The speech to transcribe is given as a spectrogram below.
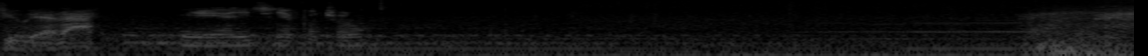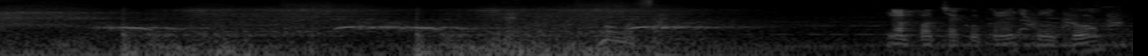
Did you hear that? Nie, nic nepočul. What was that? No poď sa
